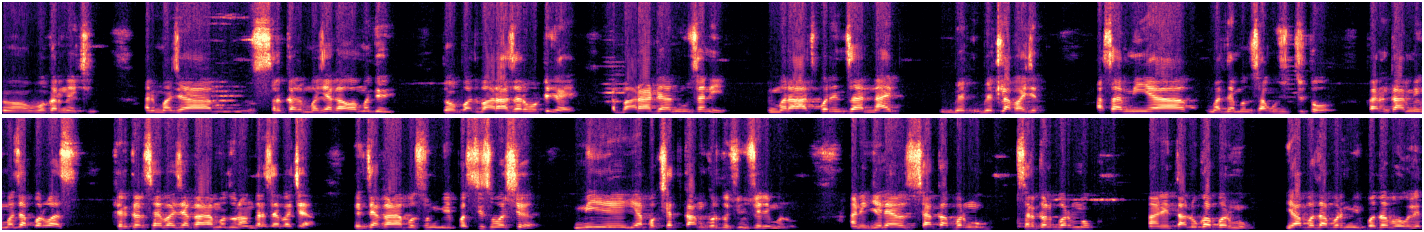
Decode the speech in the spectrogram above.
उभं करण्याची. आणि माझ्या सर्कल माझ्या गावामध्ये जवळपास बारा हजार वोटिंग आहे. त्या बारा दिवसांनी मला आजपर्यंतचा न्याय भेट भेटला पाहिजेत असा मी या माध्यमातून सांगू इच्छितो. कारण का मी माझा प्रवास खेरकर साहेबाच्या काळामधून आमदार साहेबाच्या त्यांच्या काळापासून मी पस्तीस वर्ष मी या पक्षात काम करतो शिवसेने म्हणून. आणि गेल्या शाखा प्रमुख सर्कल प्रमुख आणि तालुका प्रमुख या पदापर्यंत मी पदं भोगलेत.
